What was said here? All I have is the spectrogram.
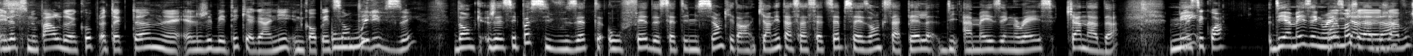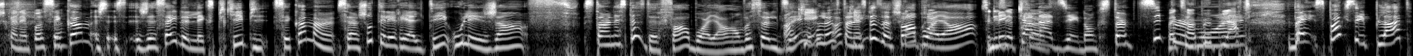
Et là, tu nous parles d'un couple autochtone euh, LGBT qui a gagné une compétition Oui. télévisée. Donc je ne sais pas si vous êtes au fait de cette émission qui, est en, qui en est à sa septième saison qui s'appelle The Amazing Race Canada. Mais, Mais, c'est quoi? The Amazing Race Ouais, moi, je- Canada. j'avoue que je connais pas ça. C'est comme, j'essaye de l'expliquer, puis c'est comme un, c'est un show de télé-réalité où les gens, c'est un espèce de Fort Boyard, on va se le dire. Là. C'est un espèce de Fort. Boyard, mais canadien. Donc c'est un petit peu un peu moins- plate. Ben c'est pas que c'est plate,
